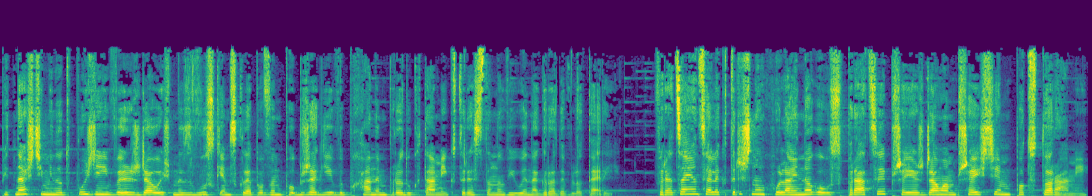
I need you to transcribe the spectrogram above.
15 minut później wyjeżdżałyśmy z wózkiem sklepowym po brzegi wypchanym produktami, które stanowiły nagrodę w loterii. Wracając elektryczną hulajnogą z pracy, przejeżdżałam przejściem pod torami.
